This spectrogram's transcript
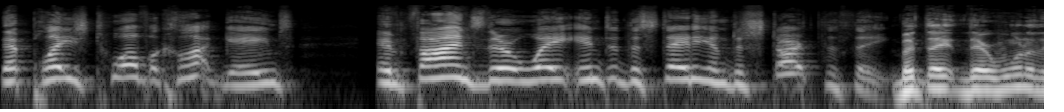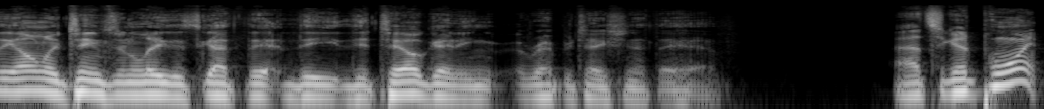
that plays 12 o'clock games and finds their way into the stadium to start the thing. But they they're one of the only teams in the league that's got the the, the tailgating reputation that they have. That's a good point.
